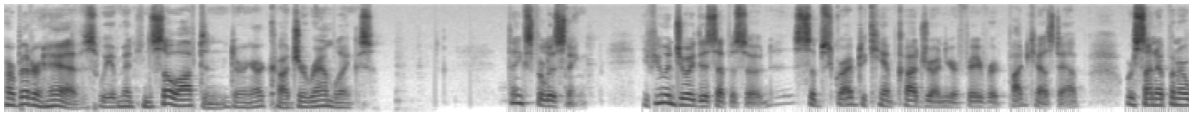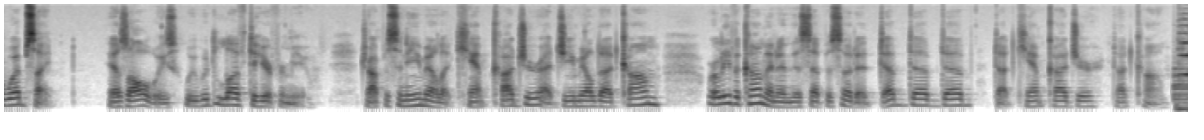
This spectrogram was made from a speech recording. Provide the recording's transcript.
our better halves we have mentioned so often during our Codger ramblings. Thanks for listening. If you enjoyed this episode, subscribe to Camp Codger on your favorite podcast app or sign up on our website. As always, we would love to hear from you. Drop us an email at campcodger at gmail.com or leave a comment in this episode at www.campcodger.com.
